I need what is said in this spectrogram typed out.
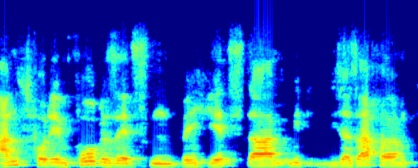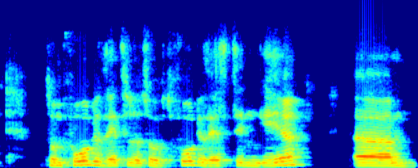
Angst vor dem Vorgesetzten. Wenn ich jetzt da mit dieser Sache zum Vorgesetzten oder zur Vorgesetzten gehe, ähm,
